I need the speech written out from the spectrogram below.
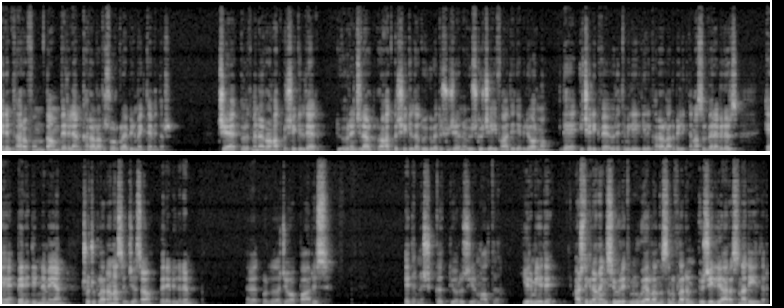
benim tarafımdan verilen kararları sorgulayabilmekte midir? C. Öğretmenler rahat bir şekilde öğrenciler rahat bir şekilde duygu ve düşüncelerini özgürce ifade edebiliyor mu? D. İçerik ve öğretim ile ilgili kararları birlikte nasıl verebiliriz? E. Beni dinlemeyen çocuklara nasıl ceza verebilirim? Evet burada da cevap bariz. Edirne şıkkı diyoruz 26. 27. Aşağıdakilerden hangisi öğretimin uyarlandığı sınıfların özelliği arasında değildir?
